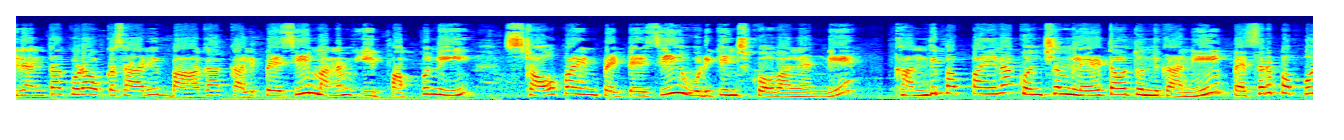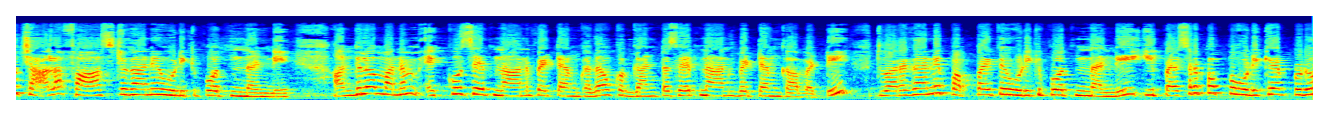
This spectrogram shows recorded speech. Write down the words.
ఇదంతా కూడా ఒకసారి బాగా కలిపేసి మనం ఈ పప్పుని స్టవ్ పైన పెట్టేసి ఉడికించుకోవాలండి. కందిపప్పు అయినా కొంచెం లేట్ అవుతుంది కానీ పెసరపప్పు చాలా ఫాస్ట్ గానే ఉడికిపోతుందండి. అందులో మనం ఎక్కువసేపు నానబెట్టాం కదా ఒక గంట సేపు నానబెట్టాం కాబట్టి త్వరగానే పప్పు అయితే ఉడికిపోతుందండి. ఈ పెసరపప్పు ఉడికేప్పుడు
